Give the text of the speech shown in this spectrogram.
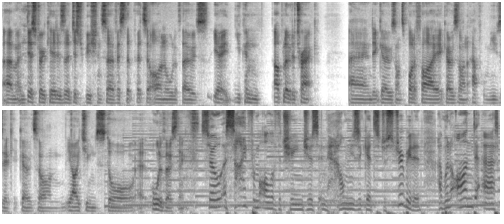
um, and DistroKid is a distribution service that puts it on all of those. Yeah, you can upload a track and it goes on Spotify, it goes on Apple Music, it goes on the iTunes Store, uh, all of those things. So, aside from all of the changes in how music gets distributed, I went on to ask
